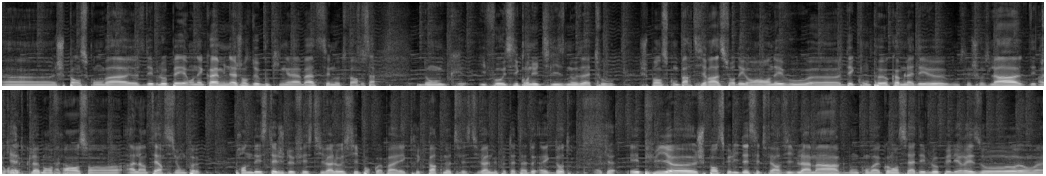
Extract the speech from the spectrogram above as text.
Je pense qu'on va se développer. On est quand même une agence de booking à la base, c'est notre force. Ça. Donc, il faut aussi qu'on utilise nos atouts. Je pense qu'on partira sur des grands rendez-vous euh, dès qu'on peut, comme la DE ou ces choses-là, des tournées de clubs en. France, en- à l'inter si on peut. Prendre des stages de festival aussi, pourquoi pas Electric Park, notre festival, mais peut-être avec d'autres. Et puis, euh, je pense que l'idée, c'est de faire vivre la marque. Donc, on va commencer à développer les réseaux. On va,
